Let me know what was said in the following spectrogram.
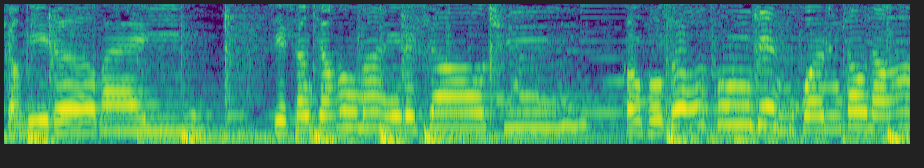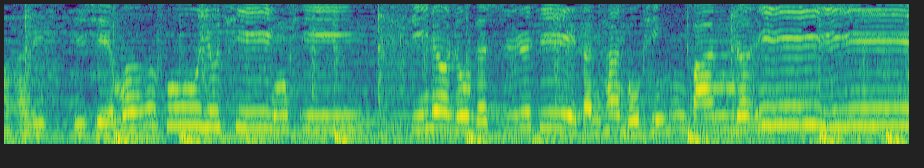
飘逸的外衣，街上叫卖的小曲，仿佛隔空变换到哪里，一切模糊又清晰。几秒钟的世界，感叹不平凡的意义。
